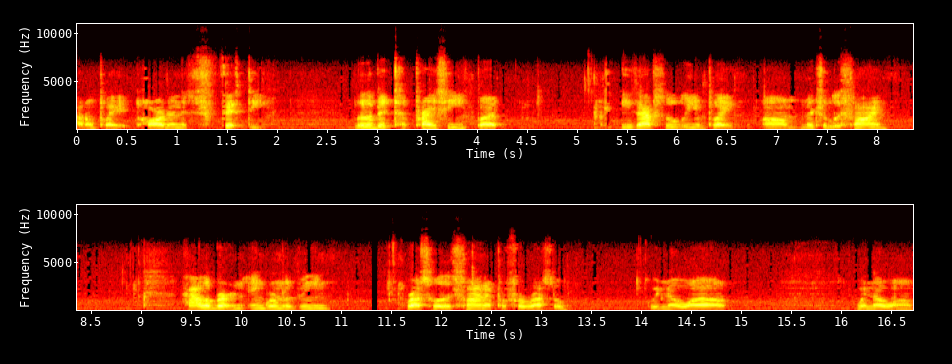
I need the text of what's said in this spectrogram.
I don't play it. Harden is 50. A little bit pricey, but he's absolutely in play. Um, Mitchell is fine. Halliburton, Ingram, LaVine, Russell is fine. I prefer Russell. With no, uh, no, um,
